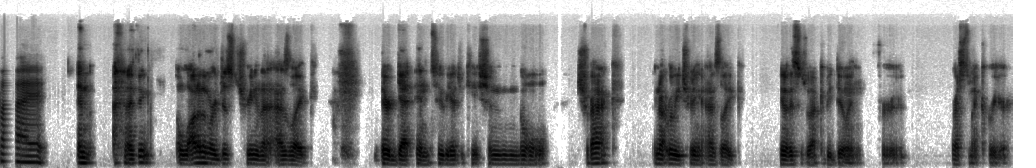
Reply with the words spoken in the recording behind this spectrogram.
But and I think a lot of them are just treating that as like their get into the educational track. Not really treating it as like, you know, this is what I could be doing for the rest of my career.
